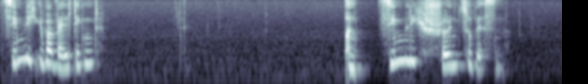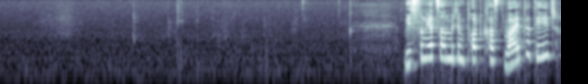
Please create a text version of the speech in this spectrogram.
ziemlich überwältigend und ziemlich schön zu wissen. Wie es von jetzt an mit dem Podcast weitergeht,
